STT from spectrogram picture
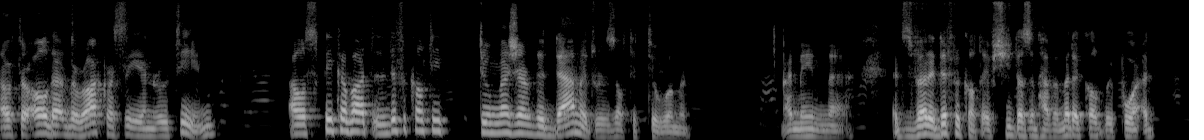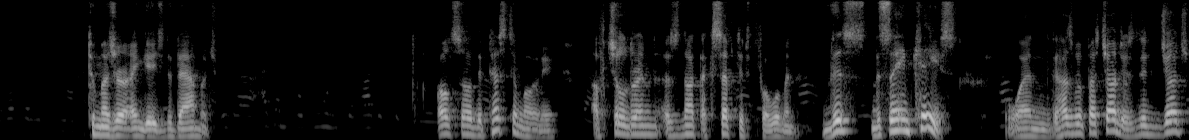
after all that bureaucracy and routine, I will speak about the difficulty to measure the damage resulted to women. I mean, uh, it's very difficult if she doesn't have a medical report to measure and gauge the damage. Also, the testimony of children is not accepted for women. This, the same case, when the husband pressed charges, the judge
